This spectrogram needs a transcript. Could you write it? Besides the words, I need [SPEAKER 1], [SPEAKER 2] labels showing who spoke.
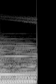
[SPEAKER 1] Bye.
